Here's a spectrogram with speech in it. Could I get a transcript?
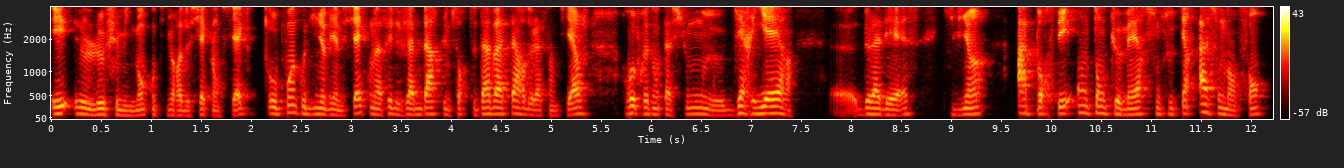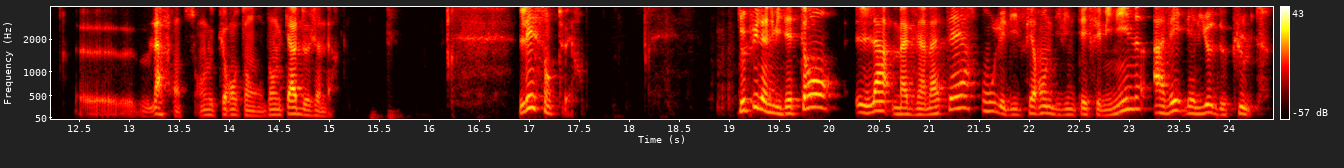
et le cheminement continuera de siècle en siècle, au point qu'au 19e siècle, on a fait de Jeanne d'Arc une sorte d'avatar de la Sainte Vierge, représentation euh, guerrière euh, de la déesse qui vient apporter en tant que mère son soutien à son enfant, euh, la France, en l'occurrence dans, dans le cas de Jeanne d'Arc. Les sanctuaires. Depuis la nuit des temps, la Magna Mater, où les différentes divinités féminines avaient des lieux de culte.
